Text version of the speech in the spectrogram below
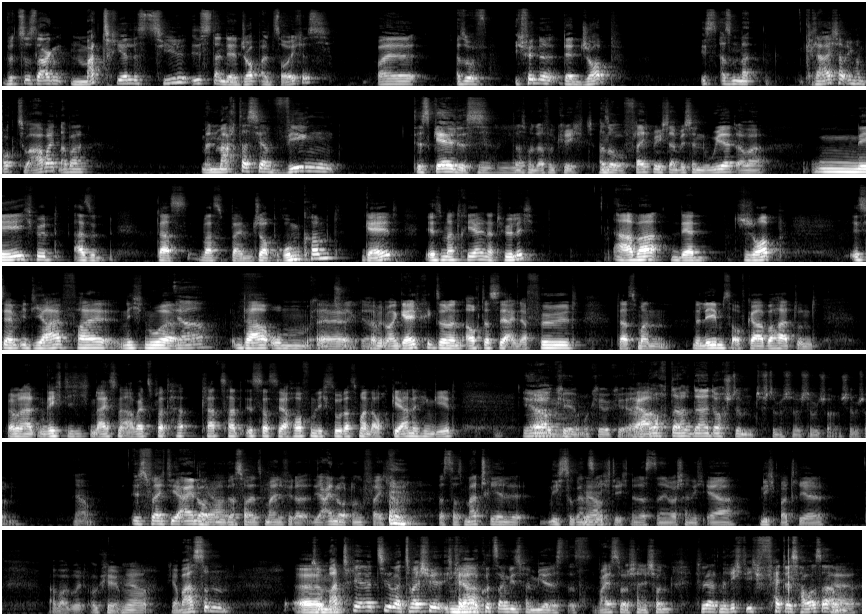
würdest du sagen, ein materielles Ziel ist dann der Job als solches? Weil, also ich finde, der Job ist, also na, klar, ich habe immer Bock zu arbeiten, aber man macht das ja wegen des Geldes, Mhm. das man dafür kriegt. Also vielleicht bin ich da ein bisschen weird, aber Nee, ich würde, also das, was beim Job rumkommt, Geld, ist materiell natürlich, aber der Job ist ja im Idealfall nicht nur ja, da, um, Okay, äh, check, ja. damit man Geld kriegt, sondern auch, dass er einen erfüllt, dass man eine Lebensaufgabe hat und wenn man halt einen richtig nice Arbeitsplatz hat- ist das ja hoffentlich so, dass man auch gerne hingeht. ja, Ähm, okay, okay, okay. Ja, ja. Doch, da, da, doch, stimmt, stimmt, stimmt, stimmt schon, stimmt schon. Ja. Ist vielleicht die Einordnung, Ja. das war jetzt mein Fehler, die Einordnung vielleicht schon, dass das materiell nicht so ganz richtig, ne? das ist dann wahrscheinlich eher nicht materiell. Aber gut, okay. Ja. Ja, aber hast du ein so Ähm, materielle Ziel? Weil zum Beispiel, ich kann ja mal kurz sagen, wie es bei mir ist, das weißt du wahrscheinlich schon. Ich will halt ein richtig fettes Haus haben,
